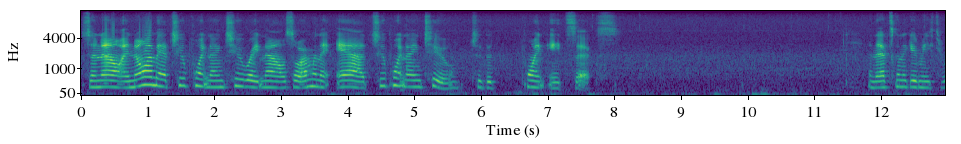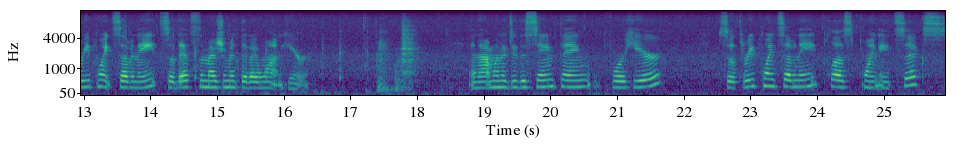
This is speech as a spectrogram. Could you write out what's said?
So now I know I'm at 2.92 right now, so I'm going to add 2.92 to the 0.86. and that's going to give me 3.78 so that's the measurement that I want here. And I'm going to do the same thing for here. So 3.78 plus 0.86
